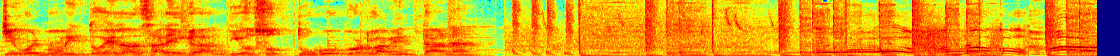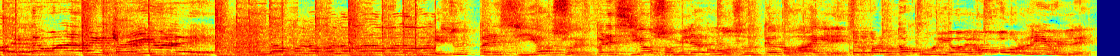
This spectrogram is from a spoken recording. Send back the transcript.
Llegó el momento de lanzar el grandioso tubo por la ventana. ¡Loco! ¡Oh! ¡Está volando increíble! ¡Loco, loco, loco, loco, loco! Eso es precioso, es precioso. Mira cómo surca los aires. De pronto ocurrió algo horrible.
